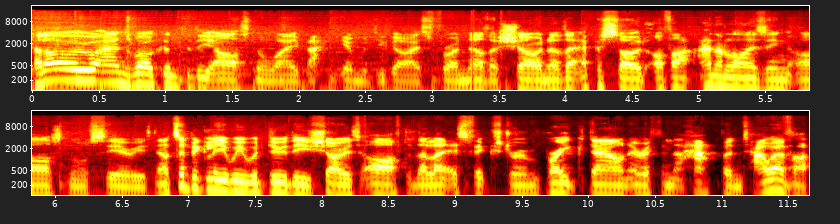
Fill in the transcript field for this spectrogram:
Hello and welcome to the Arsenal Way. Back again with you guys for another show, another episode of our Analysing Arsenal series. Now, typically we would do these shows after the latest fixture and break down everything that happened. However,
